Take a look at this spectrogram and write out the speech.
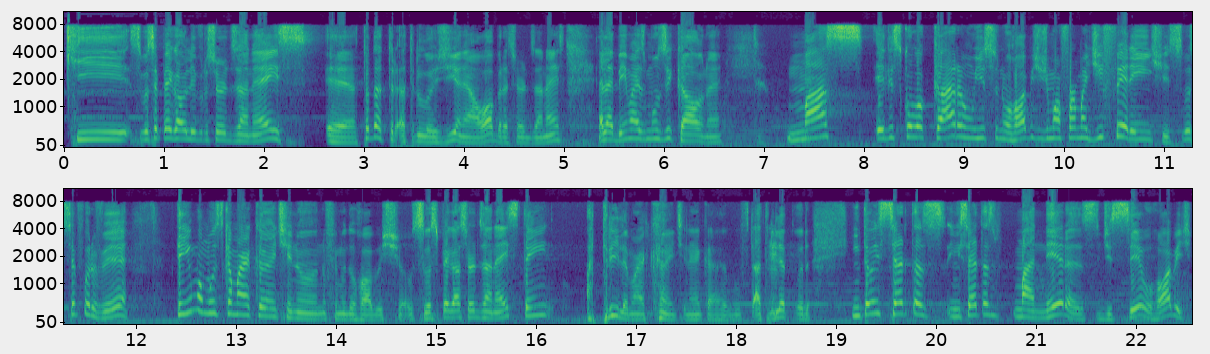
Que se você pegar o livro Senhor dos Anéis, é, toda a trilogia, né, a obra Senhor dos Anéis, ela é bem mais musical, né? Mas eles colocaram isso no Hobbit de uma forma diferente. Se você for ver, tem uma música marcante no, no filme do Hobbit. Se você pegar Senhor dos Anéis, tem a trilha marcante, né, cara? A trilha toda. Então, em certas, em certas maneiras de ser o Hobbit,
